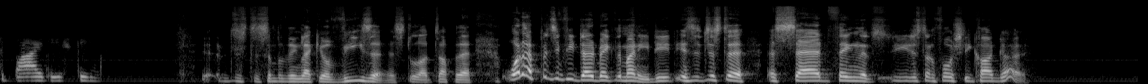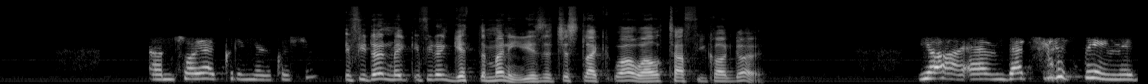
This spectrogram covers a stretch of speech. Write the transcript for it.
to buy these things. Just a simple thing like your visa is still on top of that. What happens if you don't make the money? You, is it just a, a sad thing that you just unfortunately can't go? I'm sorry, I couldn't hear the question. If you don't make, if you don't get the money, is it just like, well, well, tough, you can't go? Yeah, um, that's the thing. It's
